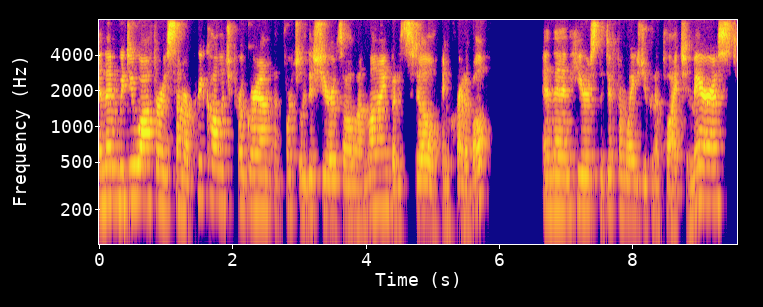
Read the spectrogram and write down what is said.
And then we do offer a summer pre-college program. Unfortunately, this year it's all online, but it's still incredible. And then here's the different ways you can apply to Marist.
